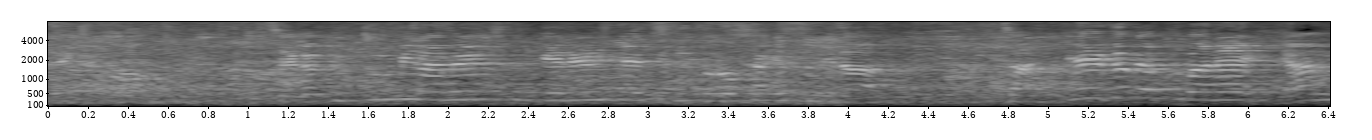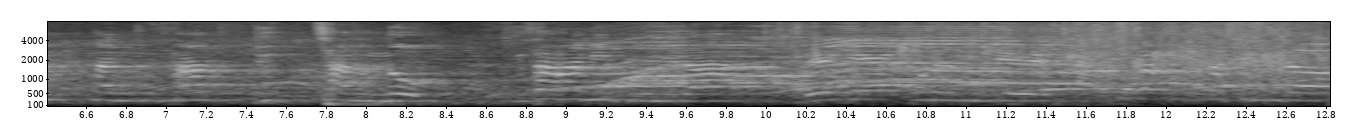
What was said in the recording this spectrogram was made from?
네, 제가 그 꽃미남을 소개를 해드리도록 하겠습니다. 자 1급 F반에 양한상 유창록. 두 사람이 부릅니다 내게 오는 길 소감 부탁드립니다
